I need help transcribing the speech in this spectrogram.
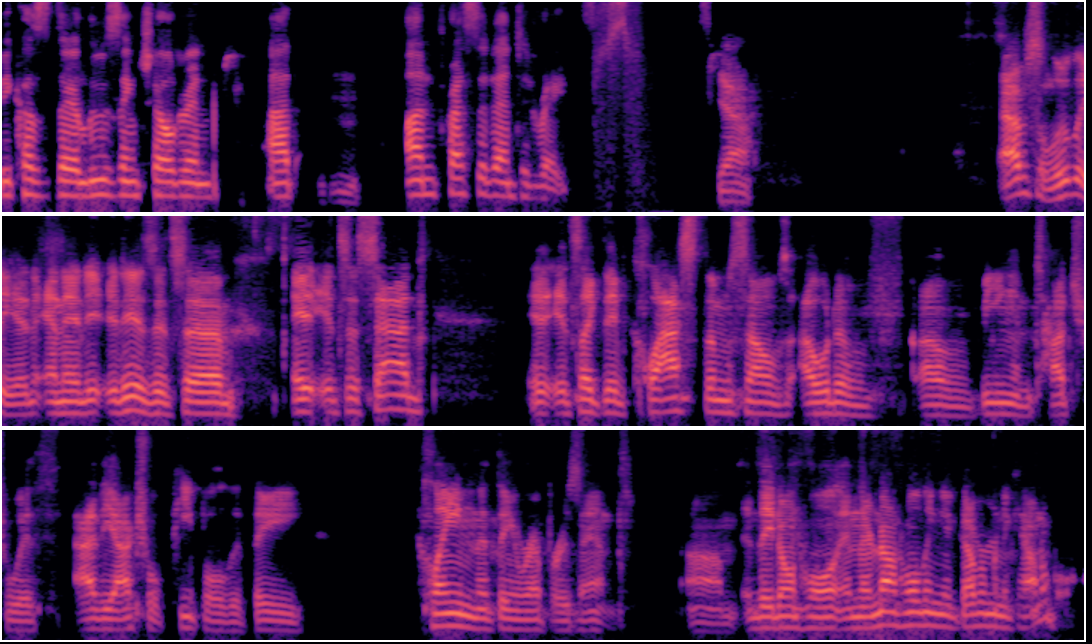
because they're losing children at Mhm. unprecedented rates. Yeah. Absolutely, and and it it is it's a it, it's a sad. It, it's like they've classed themselves out of of being in touch with uh, the actual people that they claim that they represent, um, and they don't hold and they're not holding a government accountable.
